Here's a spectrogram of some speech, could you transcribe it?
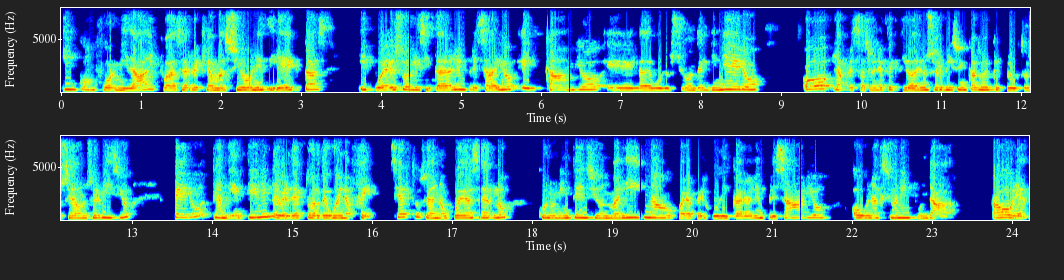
inconformidad y puede hacer reclamaciones directas y puede solicitar al empresario el cambio, eh, la devolución del dinero o la prestación efectiva de un servicio en caso de que el producto sea un servicio, pero también tiene el deber de actuar de buena fe, ¿cierto? O sea, no puede hacerlo con una intención maligna o para perjudicar al empresario o una acción infundada. Ahora,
